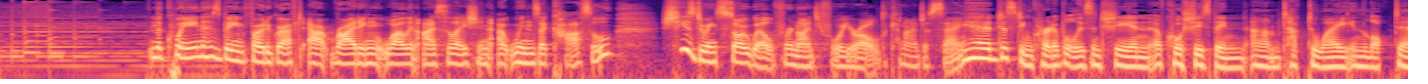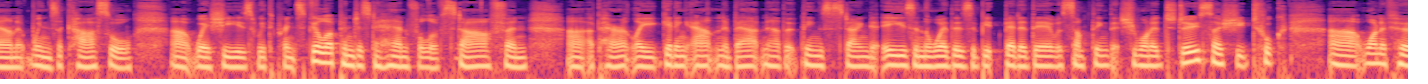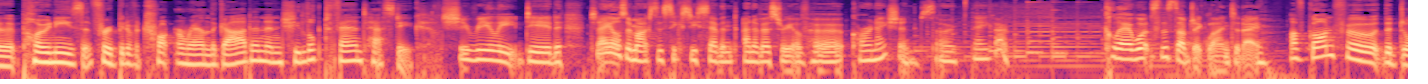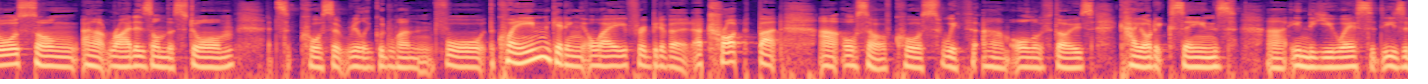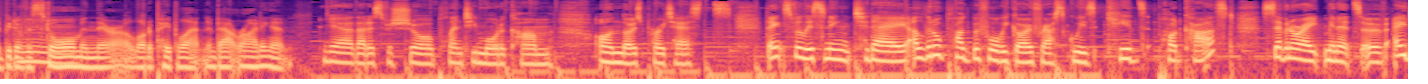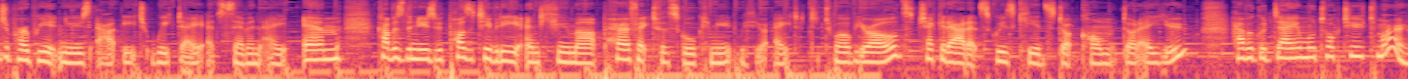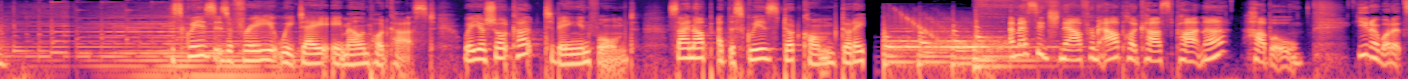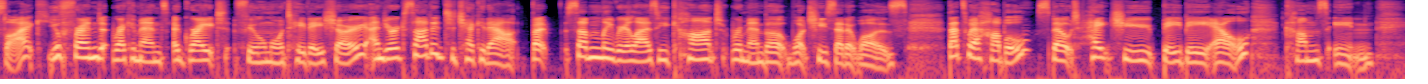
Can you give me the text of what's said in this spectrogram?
And the Queen has been photographed out riding while in isolation at Windsor Castle. She's doing so well for a 94 year old, can I just say? Yeah, just incredible, isn't she? And of course, she's been um, tucked away in lockdown at Windsor Castle, uh, where she is with Prince Philip and just a handful of staff, and uh, apparently getting out and about now that things are starting to ease and the weather's a bit better there was something that she wanted to do. So she took uh, one of her ponies for a bit of a trot around the garden and she looked fantastic. She really did. Today also marks the 67th anniversary of her coronation. So there you go. Claire, what's the subject line today? I've gone for the Doors song uh, Riders on the Storm. It's, of course, a really good one for the Queen getting away for a bit of a, a trot, but uh, also, of course, with um, all of those chaotic scenes uh, in the US, it is a bit of a mm. storm and there are a lot of people out and about riding it. Yeah, that is for sure. Plenty more to come on those protests. Thanks for listening today. A little plug before we go for our Squiz Kids podcast. Seven or eight minutes of age appropriate news out each weekday at 7 a.m. Covers the news with positivity and humour, perfect for the school commute with your 8 to 12 year olds. Check it out at squizkids.com.au. Have a good day, and we'll talk to you tomorrow. Squiz is a free weekday email and podcast. We're your shortcut to being informed. Sign up at thesquiz.com.au. A message now from our podcast partner, Hubbl. You know what it's like. Your friend recommends a great film or TV show and you're excited to check it out, but suddenly realise you can't remember what she said it was. That's where Hubbl, spelt H U B B L, comes in.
